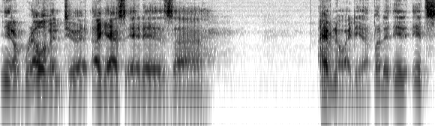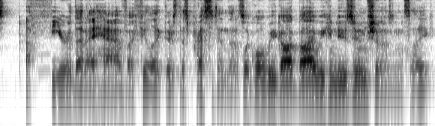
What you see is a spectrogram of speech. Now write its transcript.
you know relevant to it, I guess it is. Uh, I have no idea, but it, it it's a fear that I have. I feel like there's this precedent that it's like, well, we got by, we can do Zoom shows, and it's like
